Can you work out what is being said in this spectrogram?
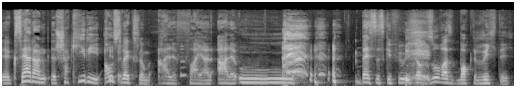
äh, Xerdan äh, Shakiri, Auswechslung. Alle feiern, alle, uh. Bestes Gefühl. Ich glaube, sowas bockt richtig.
